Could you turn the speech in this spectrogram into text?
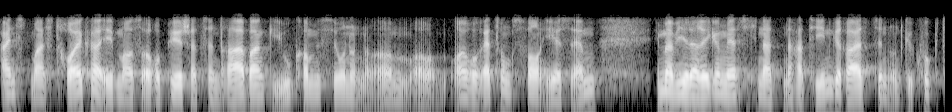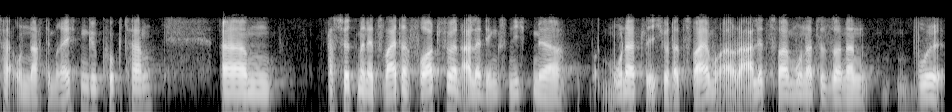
einstmals Troika eben aus Europäischer Zentralbank, EU-Kommission und ähm, Euro-Rettungsfonds ESM immer wieder regelmäßig nach, Athen gereist sind und geguckt und nach dem Rechten geguckt haben. Ähm, das wird man jetzt weiter fortführen, allerdings nicht mehr monatlich oder zwei oder alle zwei Monate, sondern wohl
